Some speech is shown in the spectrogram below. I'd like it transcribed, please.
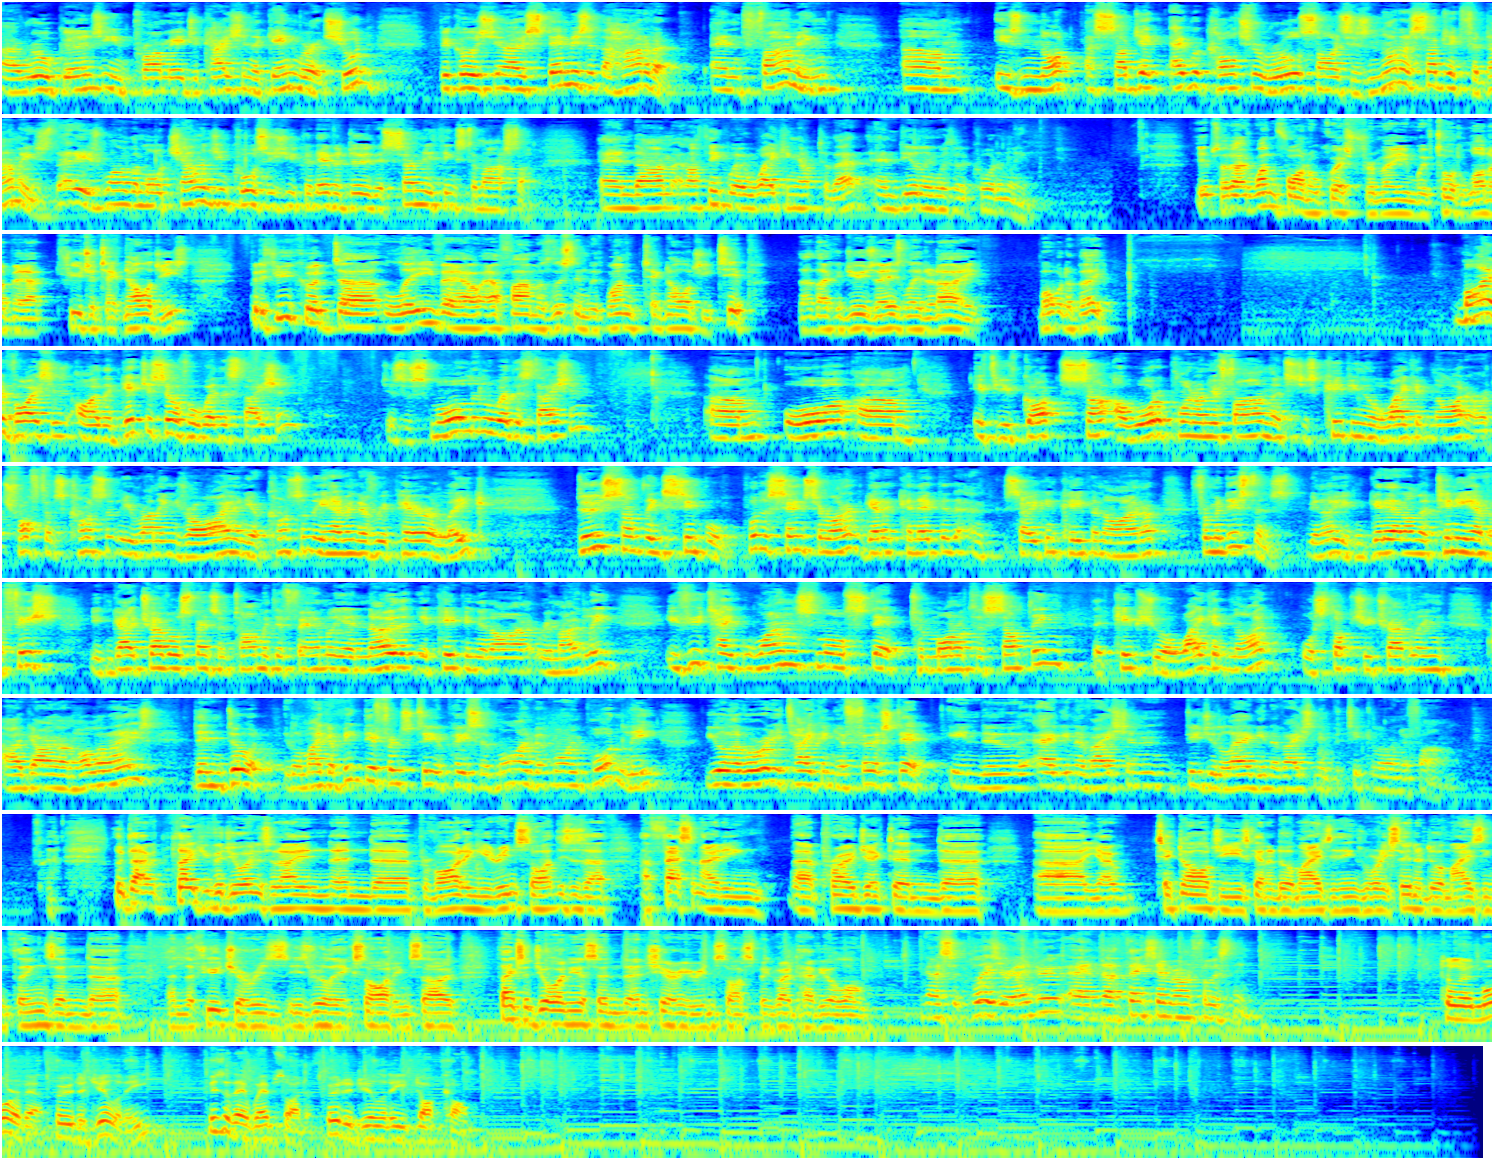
a, a real Guernsey in primary education again where it should, because you know STEM is at the heart of it, and farming um, is not a subject, agriculture, rural science is not a subject for dummies. That is one of the more challenging courses you could ever do. There's so many things to master. And, um, and I think we're waking up to that and dealing with it accordingly. Yep, so Dave, one final question from me, and we've talked a lot about future technologies. But if you could uh, leave our, our farmers listening with one technology tip that they could use easily today, what would it be? My advice is either get yourself a weather station just a small little weather station, um, or um, if you've got some, a water point on your farm that's just keeping you awake at night, or a trough that's constantly running dry and you're constantly having to repair a leak, do something simple. Put a sensor on it, get it connected, and so you can keep an eye on it from a distance. You know, you can get out on the tinny, have a fish, you can go travel, spend some time with your family, and know that you're keeping an eye on it remotely. If you take one small step to monitor something that keeps you awake at night, or stops you travelling, uh, going on holidays, then do it. It'll make a big difference to your peace of mind, but more importantly, you'll have already taken your first step into ag innovation, digital ag innovation in particular on your farm. Look, David, thank you for joining us today and, and uh, providing your insight. This is a, a fascinating uh, project, and uh, uh you know, technology is going to do amazing things. We've already seen it do amazing things, and uh, and the future is, is really exciting. So, thanks for joining us and, and sharing your insights. It's been great to have you along. No, it's a pleasure, Andrew, and uh, thanks everyone for listening. To learn more about food agility, visit their website at foodagility.com.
